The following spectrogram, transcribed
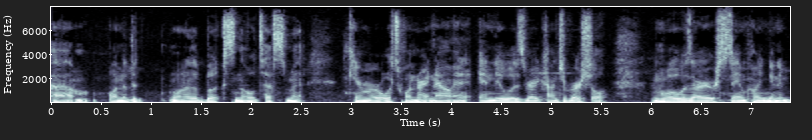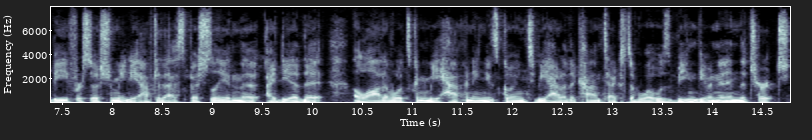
um, one of the one of the books in the Old Testament. Can't remember which one right now, and, and it was very controversial. And what was our standpoint going to be for social media after that, especially in the idea that a lot of what's going to be happening is going to be out of the context of what was being given in the church,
